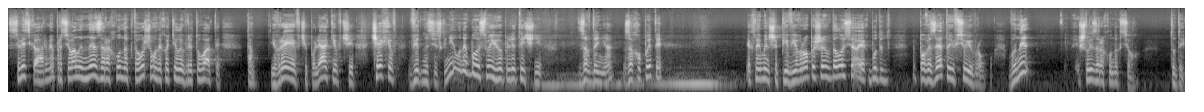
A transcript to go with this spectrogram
совєтська армія працювали не за рахунок того, що вони хотіли врятувати євреїв чи поляків чи чехів від нацистських. Ні, у них були свої геополітичні завдання захопити якнайменше пів Європи, що їм вдалося, а як буде повезе, то і всю Європу. Вони йшли за рахунок цього туди.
